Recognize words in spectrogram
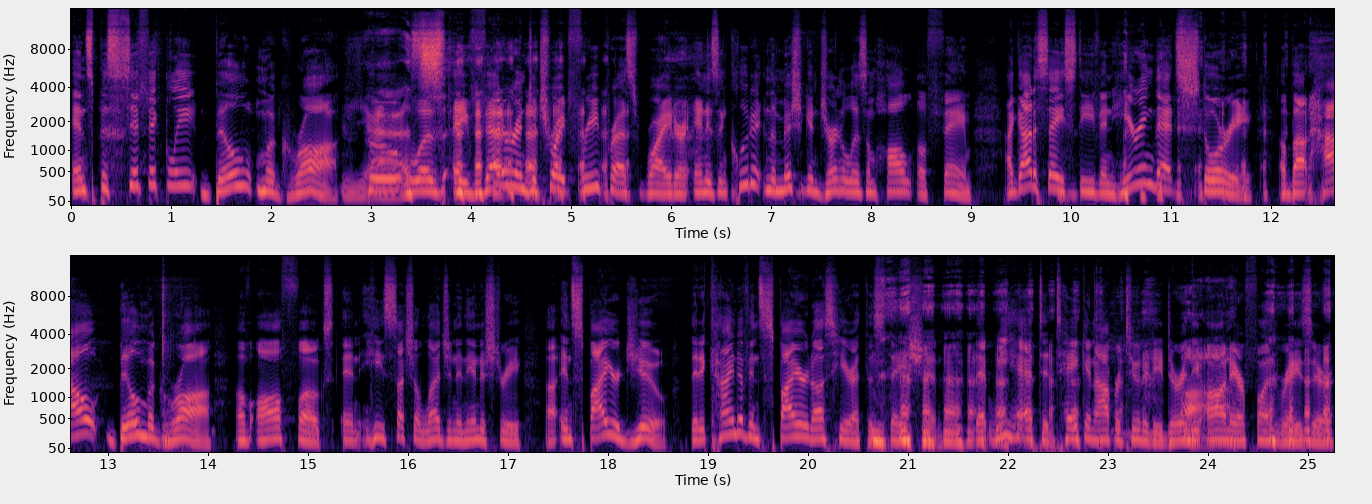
and specifically Bill McGraw, yes. who was a veteran Detroit Free Press writer and is included in the Michigan Journalism Hall of Fame. I got to say, Stephen, hearing that story about how Bill McGraw, of all folks, and he's such a legend in the industry, uh, inspired you that it kind of inspired us here at the station that we had to take an opportunity during the on air fundraiser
